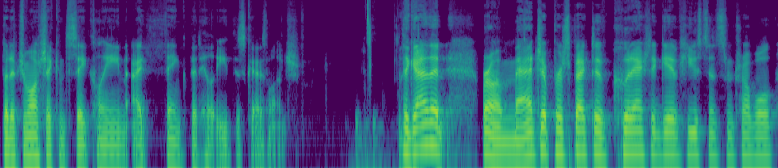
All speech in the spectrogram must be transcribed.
But if Jamal Shead can stay clean, I think that he'll eat this guy's lunch. The guy that, from a matchup perspective, could actually give Houston some trouble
